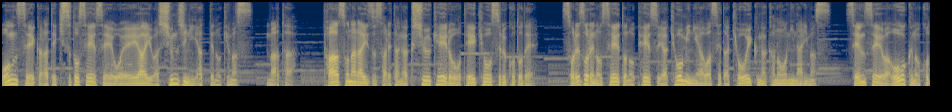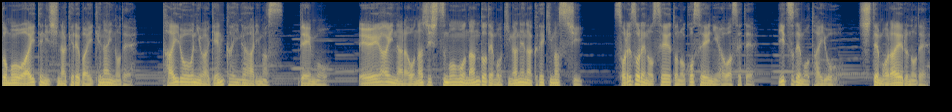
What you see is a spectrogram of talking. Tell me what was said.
音声からテキスト生成を AI は瞬時にやってのけます。また、パーソナライズされた学習経路を提供することで、それぞれの生徒のペースや興味に合わせた教育が可能になります。先生は多くの子供を相手にしなければいけないので、対応には限界があります。でも、AI なら同じ質問を何度でも気兼ねなくできますし、それぞれの生徒の個性に合わせて、いつでも対応してもらえるので、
